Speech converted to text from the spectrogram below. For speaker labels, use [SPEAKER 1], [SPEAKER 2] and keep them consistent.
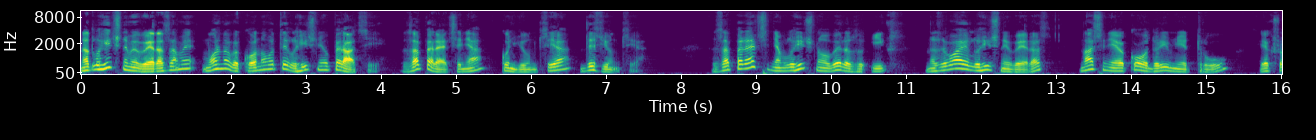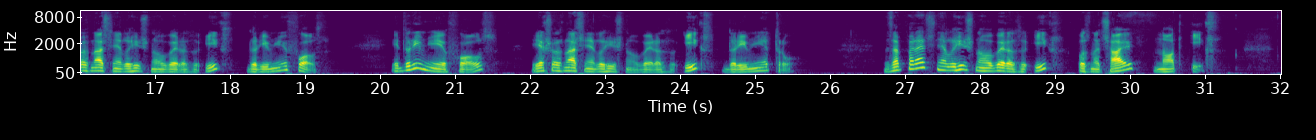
[SPEAKER 1] Над логічними виразами можна виконувати логічні операції заперечення, кон'юнкція, диз'юнкція. Запереченням логічного виразу x називаю логічний вираз, значення якого дорівнює true, якщо значення логічного виразу x дорівнює false. І дорівнює false, якщо значення логічного виразу x дорівнює true. Заперечення логічного виразу x позначають not x.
